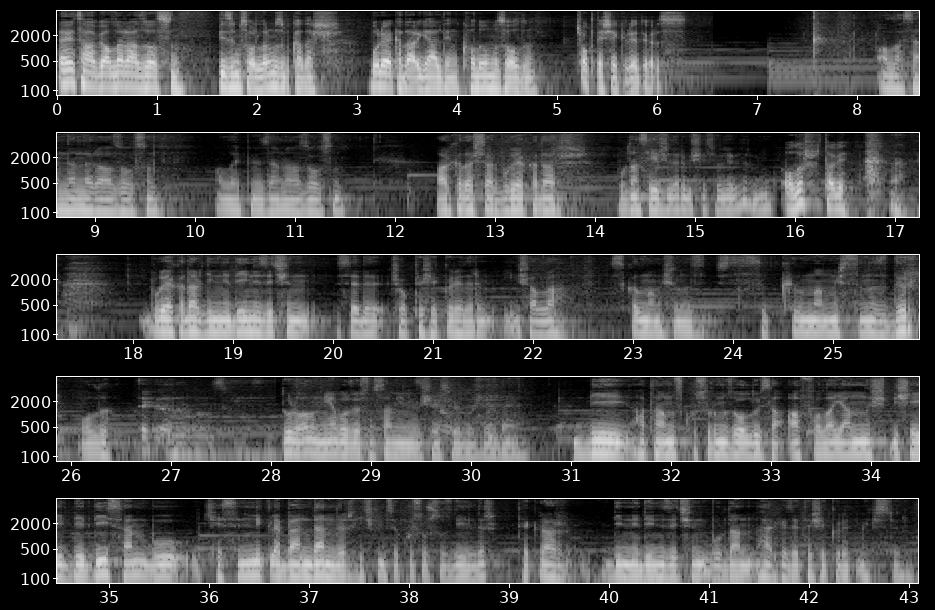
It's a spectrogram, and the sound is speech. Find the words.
Evet abi Allah razı olsun. Bizim sorularımız bu kadar. Buraya kadar geldin, konuğumuz oldun. Çok teşekkür ediyoruz. Allah senden de razı olsun. Allah hepinizden razı olsun. Arkadaşlar buraya kadar buradan seyircilere bir şey söyleyebilir miyim? Olur tabii. Buraya kadar dinlediğiniz için size de çok teşekkür ederim. İnşallah sıkılmamışsınız, sıkılmamışsınızdır. Oldu. Dur oğlum niye bozuyorsun samimi bir şey söylüyoruz burada ya. Bir hatamız kusurumuz olduysa affola yanlış bir şey dediysem bu kesinlikle bendendir. Hiç kimse kusursuz değildir. Tekrar dinlediğiniz için buradan herkese teşekkür etmek istiyorum.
